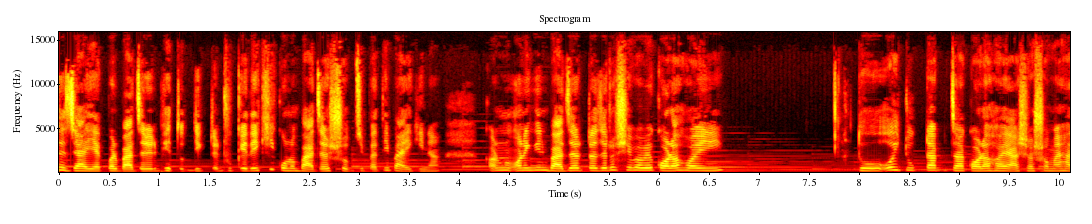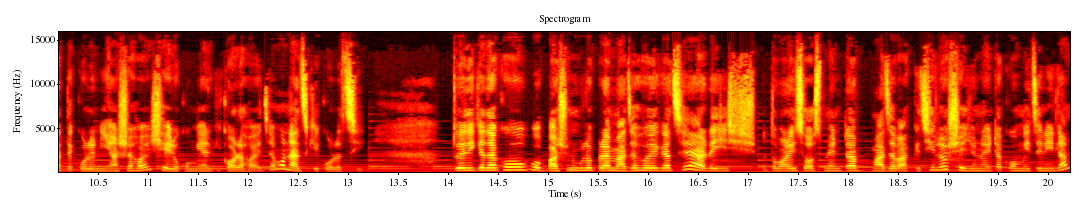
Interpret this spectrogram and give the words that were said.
যে যাই, একবার বাজারের ভেতর দিকটা ঢুকে দেখি কোনো বাজার সবজিপাতি পাই কিনা। কারণ অনেকদিন বাজার টাজারও সেভাবে করা হয়নি। তো ওই টুকটাক যা করা হয়, আসার সময় হাতে করে নিয়ে আসা হয় সেই রকমই আর কি করা হয়, যেমন আজকে করেছি। তো এদিকে দেখো, বাসনগুলো প্রায় মাজা হয়ে গেছে, আর এই তোমার এই সসপ্যানটা মাজা বাকি ছিল সেই জন্য এটাকেও মেজে নিলাম।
